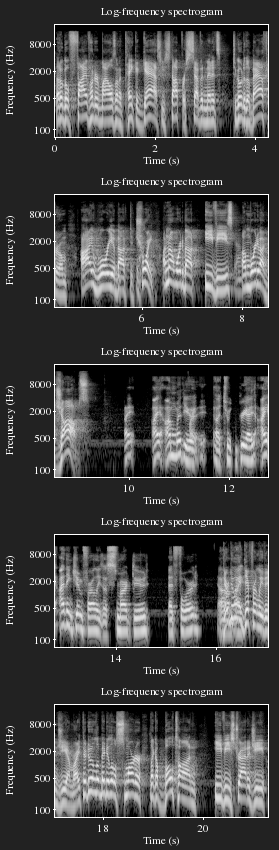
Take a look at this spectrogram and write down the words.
that'll go 500 miles on a tank of gas, you stop for seven minutes to go to the bathroom. I worry about Detroit. I'm not worried about EVs, I'm worried about jobs. I, I I'm with you right. uh, to a degree. I, I, I think Jim Farley's a smart dude at Ford. Um, They're doing I, it differently than GM, right? They're doing a little, maybe a little smarter, like a bolt-on EV strategy,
